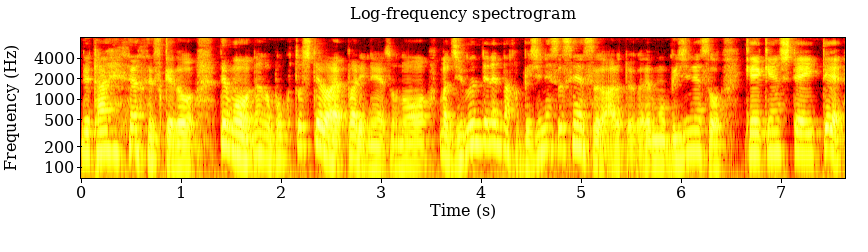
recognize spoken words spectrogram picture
で、大変なんですけど、でも、なんか僕としてはやっぱりね、その、まあ、自分でね、なんかビジネスセンスがあるというかね、でもビジネスを経験していて、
